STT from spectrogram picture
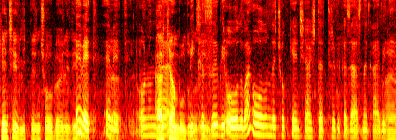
Genç evliliklerin çoğu böyle değil mi? Evet, evet. Onun da Erken bir kızı, bir oğlu var. Oğlunu da çok genç yaşta trafik kazasında kaybettik Evet,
